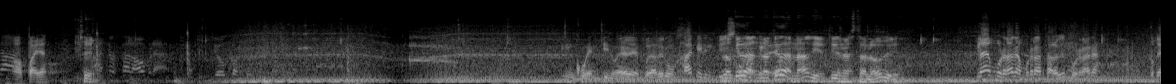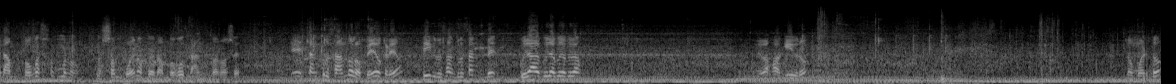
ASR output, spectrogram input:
Vamos para allá. Sí. 59, puede haber un hacker incluso. No queda, no queda nadie, tío, en esta lobby. No, es muy rara, muy rara, esta lobby es muy rara. Porque tampoco son, bueno, no son buenos, pero tampoco tanto, no sé. Están cruzando, los veo, creo. Sí, cruzan, cruzan. Ven, cuidado, cuidado, cuidado. cuidado. Me bajo aquí, bro. ¿No muerto?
